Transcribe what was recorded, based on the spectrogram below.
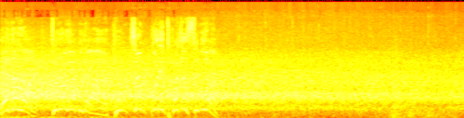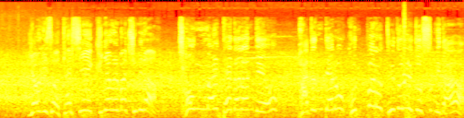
네덜란 들어갑니다. 동점골이 터졌습니다. 여기서 다시 균형을 맞춥니다. 정말 대단한데요 받은 대로 곧바로 되돌려줬습니다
